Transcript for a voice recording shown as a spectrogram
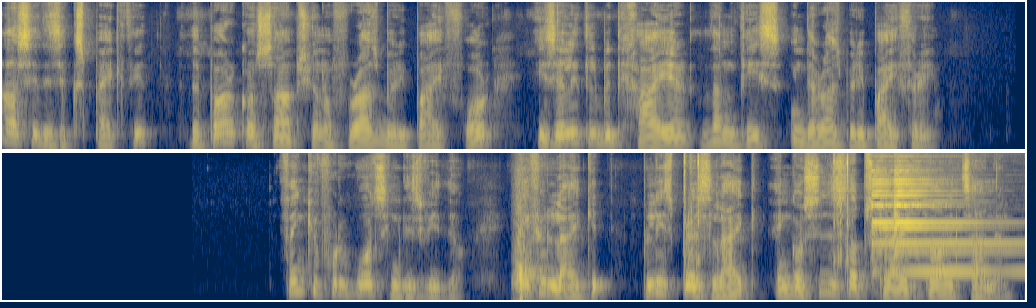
As it is expected, the power consumption of Raspberry Pi 4 is a little bit higher than this in the Raspberry Pi 3. Thank you for watching this video. If you like it, please press like and consider subscribe to our channel.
